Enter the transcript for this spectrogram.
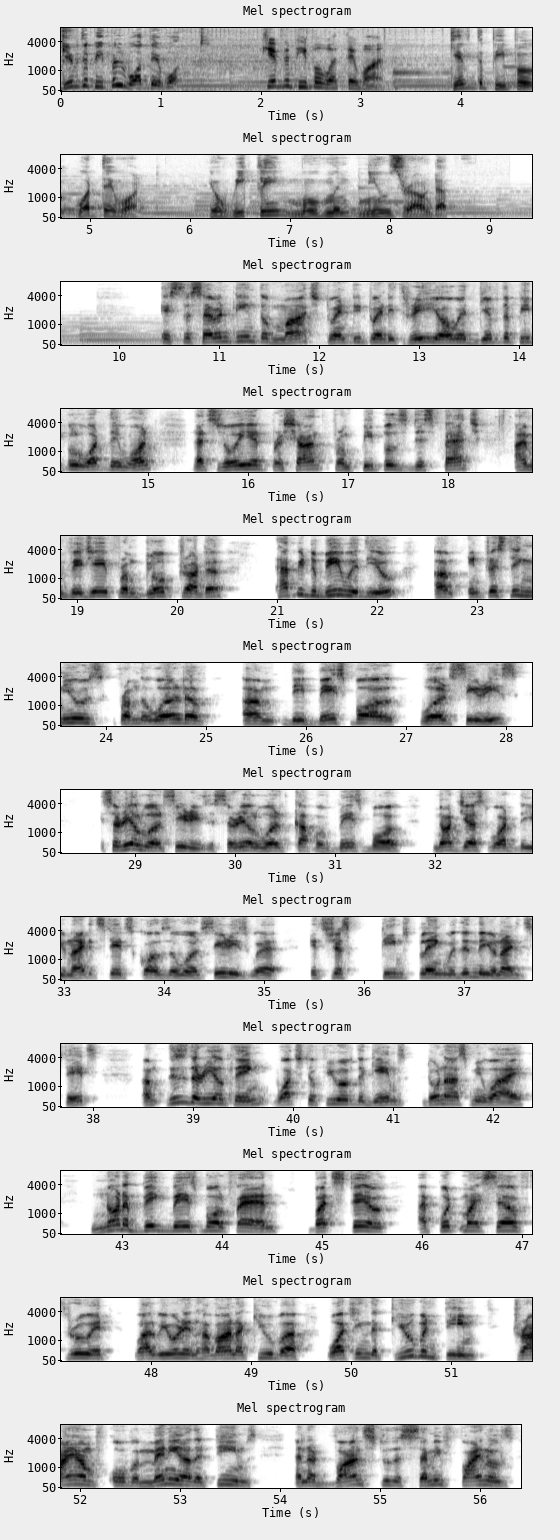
Give the people what they want. Give the people what they want. Give the people what they want. Your weekly movement news roundup. It's the 17th of March 2023. You're with Give the People What They Want. That's Zoe and Prasanth from People's Dispatch. I'm Vijay from Globetrotter. Happy to be with you. Um, interesting news from the world of um, the baseball World Series. It's a real World Series. It's a real World Cup of baseball, not just what the United States calls the World Series, where it's just teams playing within the United States. Um, this is the real thing. Watched a few of the games. Don't ask me why. Not a big baseball fan, but still, I put myself through it while we were in Havana, Cuba, watching the Cuban team triumph over many other teams and advance to the semifinals.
